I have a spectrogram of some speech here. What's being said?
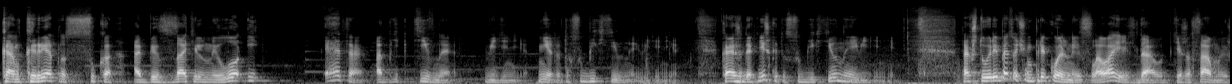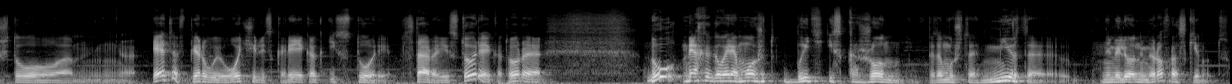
конкретно, сука, обязательный лор. И это объективная видение. Нет, это субъективное видение. Каждая книжка это субъективное видение. Так что у ребят очень прикольные слова есть, да, вот те же самые, что это в первую очередь скорее как история. Старая история, которая ну, мягко говоря, может быть искажен, потому что мир-то на миллионы миров раскинут.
